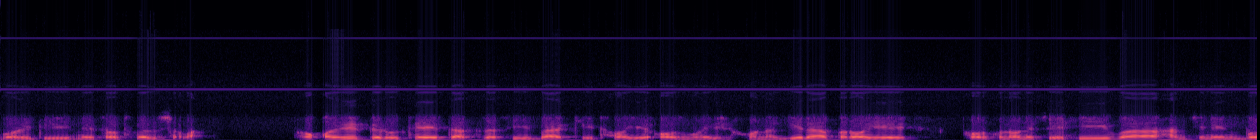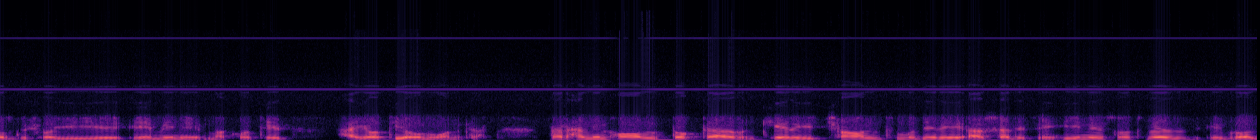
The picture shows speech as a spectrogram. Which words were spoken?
وارد نیسات شود آقای پروته دسترسی به کیت های آزمایش خانگی را برای کارکنان صحی و همچنین بازگشایی ایمن مکاتب حیاتی عنوان کرد. در همین حال دکتر کری چاند مدیر ارشد صحی نیسات ابراز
